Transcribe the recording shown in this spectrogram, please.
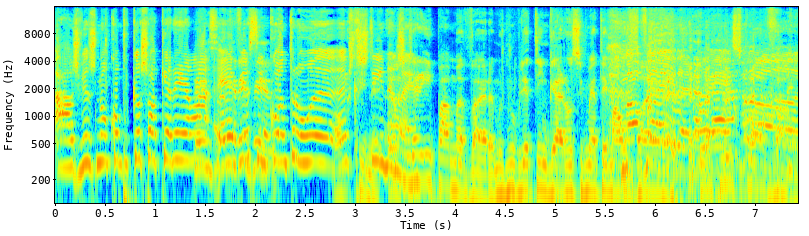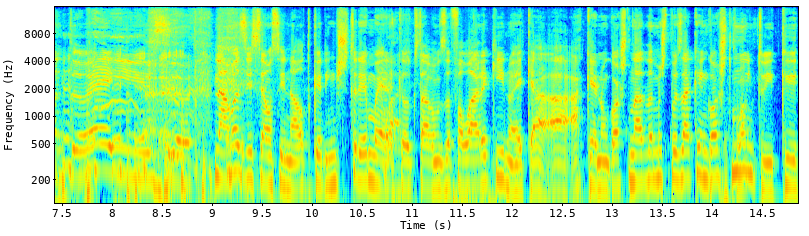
Ah, Às vezes não compram porque eles só querem ir lá, Eles só é querem ver se encontram a, a Oh, Cristina, eles não é? querem ir para a Madeira, mas no bilhete enganam-se e metem Malveira. Malveira, não É é? Pronto, é isso. Não, mas isso é um sinal de carinho extremo, era aquilo que estávamos a falar aqui, não é? Que há, há- há quem não goste nada, mas depois há quem goste muito e que,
